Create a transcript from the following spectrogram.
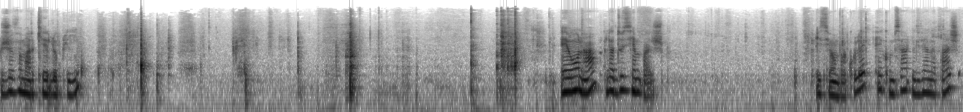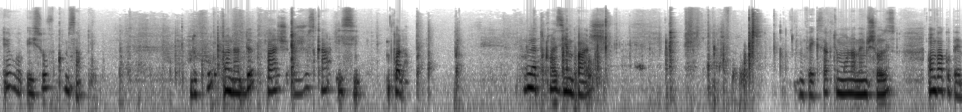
Je veux marquer le pli. Et on a la deuxième page. Ici, on va coller et comme ça, il vient la page et il s'ouvre comme ça. Du coup, on a deux pages jusqu'à ici. Voilà. Pour la troisième page, on fait exactement la même chose. On va couper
